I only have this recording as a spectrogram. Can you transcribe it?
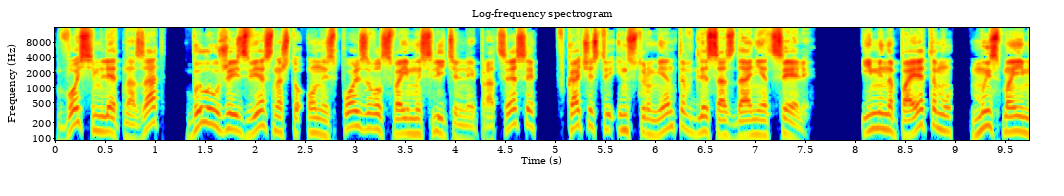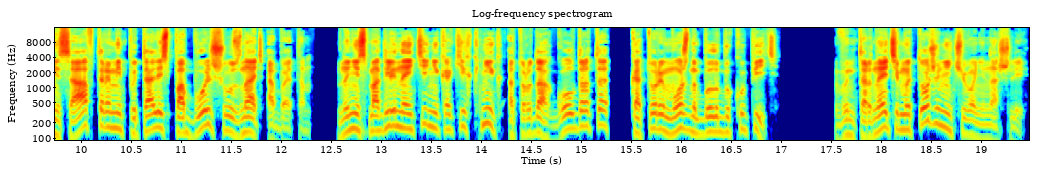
Восемь лет назад было уже известно, что он использовал свои мыслительные процессы в качестве инструментов для создания цели. Именно поэтому мы с моими соавторами пытались побольше узнать об этом, но не смогли найти никаких книг о трудах Голдрата, которые можно было бы купить. В интернете мы тоже ничего не нашли.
